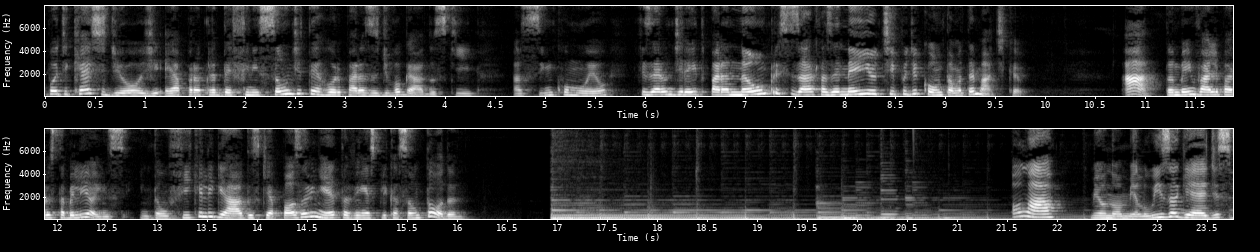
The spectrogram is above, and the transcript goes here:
podcast de hoje é a própria definição de terror para os advogados que, assim como eu, fizeram direito para não precisar fazer nenhum tipo de conta matemática. Ah, também vale para os tabeliães, então fiquem ligados que após a vinheta vem a explicação toda. Olá, meu nome é Luísa Guedes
